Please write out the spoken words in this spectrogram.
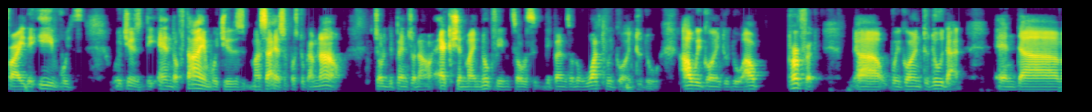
Friday Eve, which, which is the end of time, which is Messiah is supposed to come now. It all depends on our action, my nukvim. It also depends on what we're going to do, how we're going to do, how perfect uh, we're going to do that. And, uh,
